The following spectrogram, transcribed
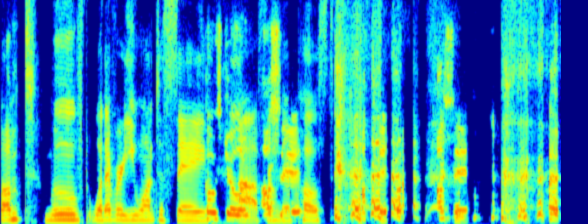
bumped, moved, whatever you want to say Coach Killer, uh, from their it. post. Say it.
